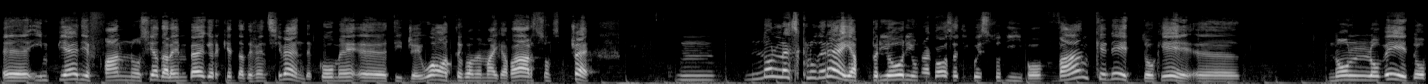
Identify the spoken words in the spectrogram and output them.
eh, in piedi e fanno sia da linebacker che da defensive end, come eh, TJ Watt, come Micah Parsons. Cioè, mh, non la escluderei a priori una cosa di questo tipo. Va anche detto che eh, non lo vedo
